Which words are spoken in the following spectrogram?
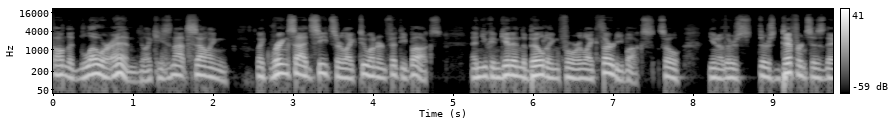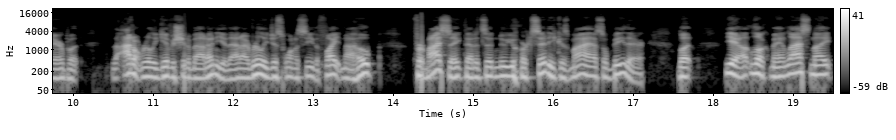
on the lower end. Like he's not selling like ringside seats are like two hundred and fifty bucks, and you can get in the building for like thirty bucks. So you know there's there's differences there, but I don't really give a shit about any of that. I really just want to see the fight, and I hope for my sake that it's in New York City because my ass will be there. But yeah, look, man, last night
